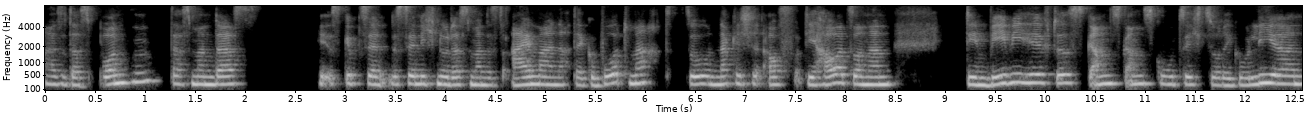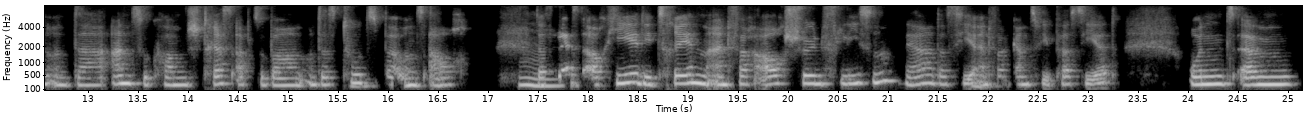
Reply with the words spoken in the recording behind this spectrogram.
also das Bonden, dass man das es gibt ja, ist ja nicht nur, dass man das einmal nach der Geburt macht, so nackig auf die Haut, sondern dem Baby hilft es ganz, ganz gut, sich zu regulieren und da anzukommen, Stress abzubauen. Und das tut es bei uns auch. Mhm. Das lässt auch hier die Tränen einfach auch schön fließen, ja, dass hier einfach ganz viel passiert. Und ähm,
